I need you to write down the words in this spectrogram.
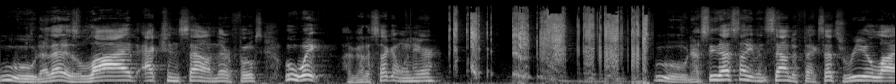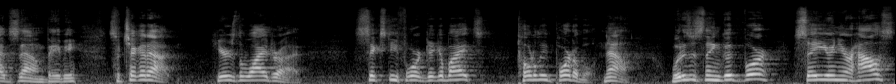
Ooh, now that is live action sound there, folks. Ooh, wait, I've got a second one here. Ooh, now see, that's not even sound effects. That's real live sound, baby. So check it out. Here's the Wi drive. 64 gigabytes, totally portable. Now, what is this thing good for? Say you're in your house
